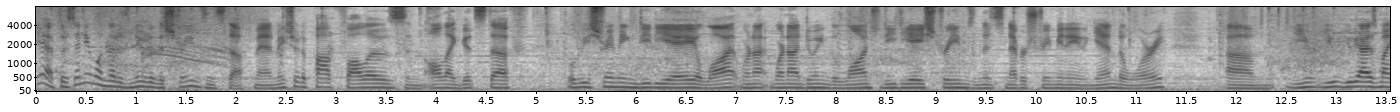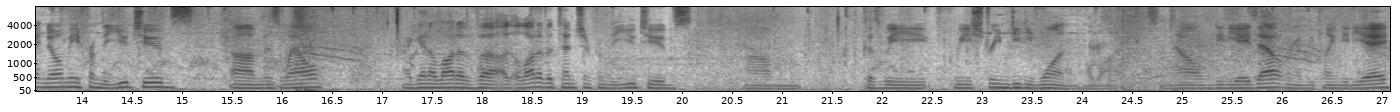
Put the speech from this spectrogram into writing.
Yeah, if there's anyone that is new to the streams and stuff, man, make sure to pop follows and all that good stuff. We'll be streaming DDA a lot. We're not we're not doing the launch DDA streams and it's never streaming it again. Don't worry. Um, you you you guys might know me from the YouTubes um, as well. I get a lot of uh, a lot of attention from the YouTubes because um, we we stream DD1 a lot. So now DDA's out. We're gonna be playing DDA.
